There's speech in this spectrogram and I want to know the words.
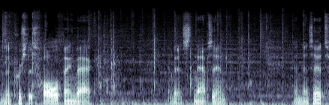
And then push this whole thing back. And then it snaps in. And that's it.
